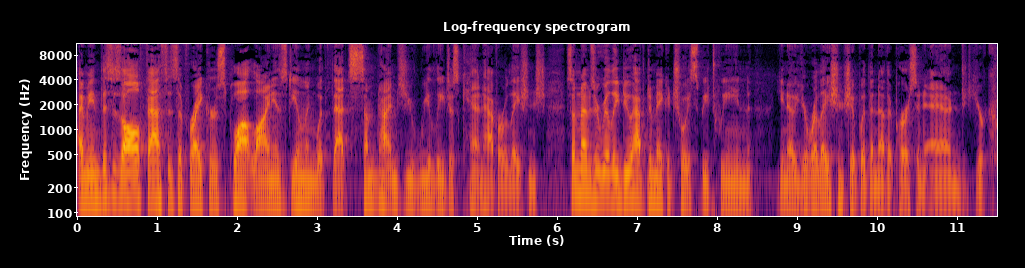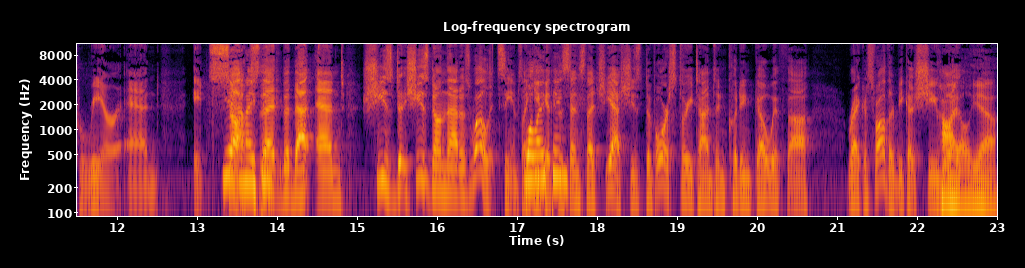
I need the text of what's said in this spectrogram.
I mean, this is all facets of Riker's plot line is dealing with that. Sometimes you really just can't have a relationship. Sometimes you really do have to make a choice between, you know, your relationship with another person and your career. And it sucks Yeah, and that, think- but that, and she's, she's done that as well, it seems. Like Well, you I get the sense that, she, yeah, she's divorced three times and couldn't go with, uh, Riker's father because she Kyle, was, yeah.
